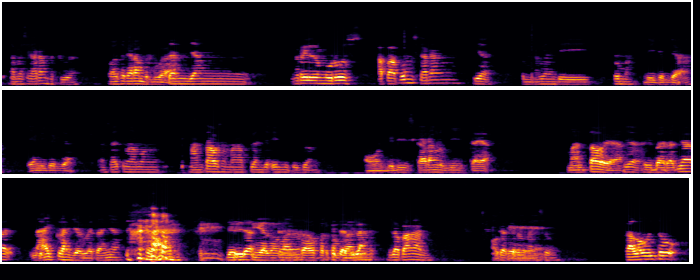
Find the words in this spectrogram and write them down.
sampai sekarang berdua Oh, sekarang berdua. dan yang ngeril ngurus apa pun sekarang ya temen aku yang di rumah di Jogja, yang di Jogja. dan saya cuma mantau sama belanjain itu doang Oh, jadi sekarang lebih kayak mantau ya. Iya. Ibaratnya naiklah jabatannya. jadi Tidak- tinggal tidak- memantau perkembangan. di lapangan Oke. langsung Kalau untuk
